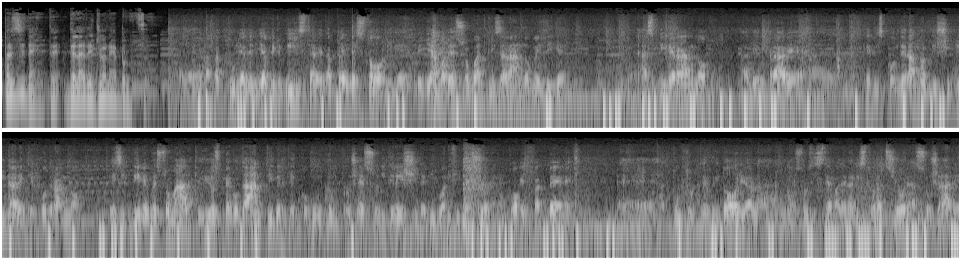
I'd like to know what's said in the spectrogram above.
presidente della regione Abruzzo. Eh, la pattuglia degli apripista, le tabelle storiche, vediamo adesso quanti saranno quelli che eh, aspireranno ad entrare, eh, che risponderanno al disciplinare e che potranno esibire questo marchio, io spero tanti perché comunque un processo di crescita e di qualificazione non può che far bene tutto il territorio, al nostro sistema della ristorazione, associare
